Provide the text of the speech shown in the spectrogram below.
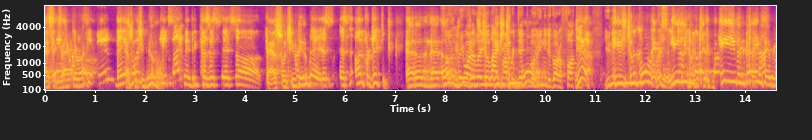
That's exactly right. They That's what you do. the excitement because it's it's uh That's what you how do. say it's it's unpredictable. That other, that So other if dude, you want to live your life unpredictable, you need to go to fuck. Yeah. You need He's to. too boring. Listen, he, even, he even pays every,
